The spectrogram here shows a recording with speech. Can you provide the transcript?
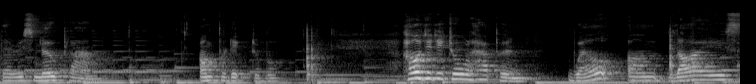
there is no plan. Unpredictable. How did it all happen? Well, um, lies,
